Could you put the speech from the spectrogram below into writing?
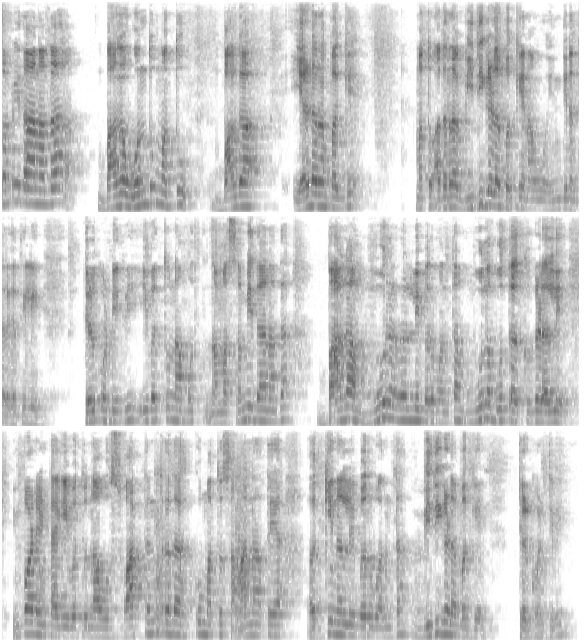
ಸಂವಿಧಾನದ ಭಾಗ ಒಂದು ಮತ್ತು ಭಾಗ ಎರಡರ ಬಗ್ಗೆ ಮತ್ತು ಅದರ ವಿಧಿಗಳ ಬಗ್ಗೆ ನಾವು ಇಂದಿನ ತರಗತಿಯಲ್ಲಿ ತಿಳ್ಕೊಂಡಿದ್ವಿ. ಇವತ್ತು ನಾವು ನಮ್ಮ ಸಂವಿಧಾನದ ಭಾಗ ಮೂರರಲ್ಲಿ ಬರುವಂಥ ಮೂಲಭೂತ ಹಕ್ಕುಗಳಲ್ಲಿ ಇಂಪಾರ್ಟೆಂಟ್ ಆಗಿ ಇವತ್ತು ನಾವು ಸ್ವಾತಂತ್ರ್ಯದ ಹಕ್ಕು ಮತ್ತು ಸಮಾನತೆಯ ಹಕ್ಕಿನಲ್ಲಿ ಬರುವಂಥ ವಿಧಿಗಳ ಬಗ್ಗೆ ತಿಳ್ಕೊಳ್ತೀವಿ.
